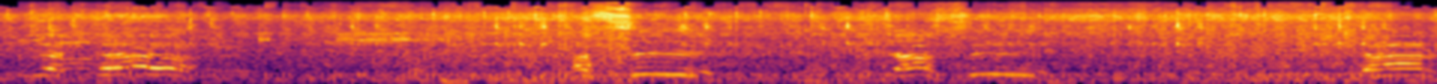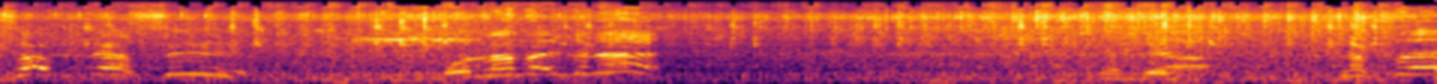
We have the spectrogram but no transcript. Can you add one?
75 80 85 485 ਬੋਲਣਾ ਭਾਈ ਕਿਨੇ ਨੱਬੇ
